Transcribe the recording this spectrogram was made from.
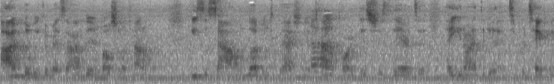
I'm the weaker vessel. I'm the emotional counterpart. He's the sound, loving, compassionate Uh-huh. counterpart that's just there to, hey, you don't have to do that to protect me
